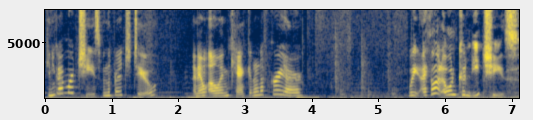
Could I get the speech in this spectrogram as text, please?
Can you grab more cheese from the fridge too? I know Owen can't get enough Gruyere. Wait, I thought Owen couldn't eat cheese.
